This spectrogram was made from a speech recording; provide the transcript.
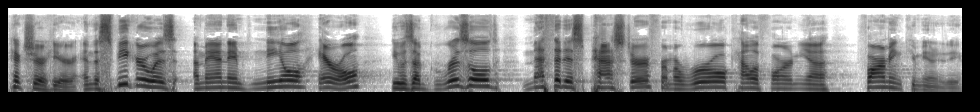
picture here. And the speaker was a man named Neil Harrell. He was a grizzled Methodist pastor from a rural California farming community.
